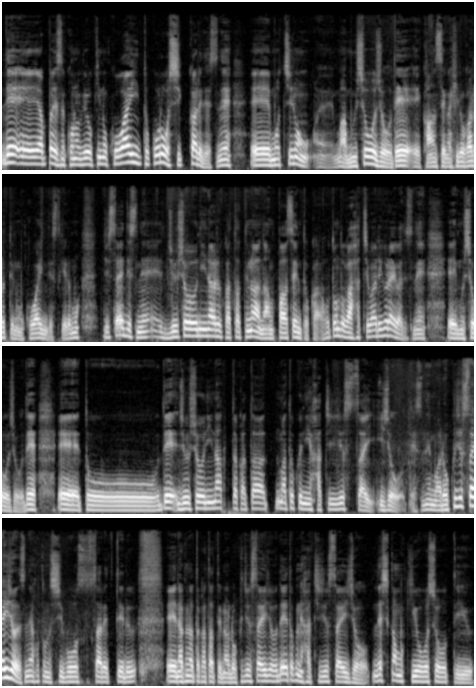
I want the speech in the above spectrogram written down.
で、えやっぱりですねこの病気の怖いところをしっかりですね、えー、もちろん、え、まあ、無症状で感染が広がるっていうのも怖いんですけれども実際ですね重症になる方っていうのは何パーセントかほとんどが8割ぐらいがですね、えー、無症状で、えーと、で重症になった方、まあ、特に80歳以上ですね、まあ、60歳以上ですねほとんど死亡されてる、え亡くなった方っていうのは60歳以上で特に80歳以上。でしかも既往症っていう、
